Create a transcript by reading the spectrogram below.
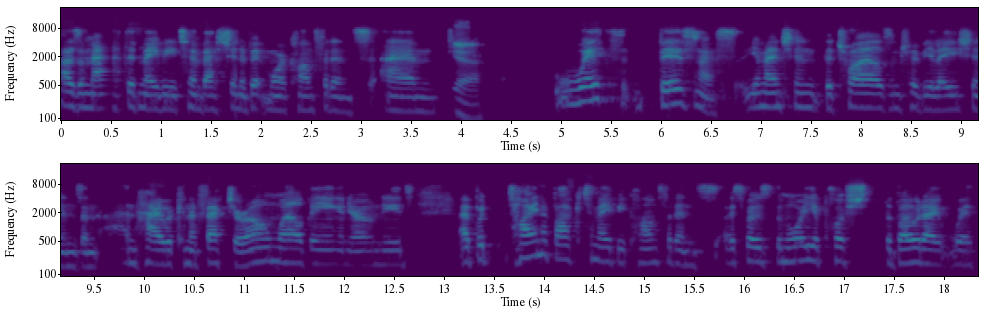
as a method maybe to invest in a bit more confidence. Um, Yeah. with business, you mentioned the trials and tribulations and, and how it can affect your own well being and your own needs. Uh, but tying it back to maybe confidence, I suppose the more you push the boat out with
